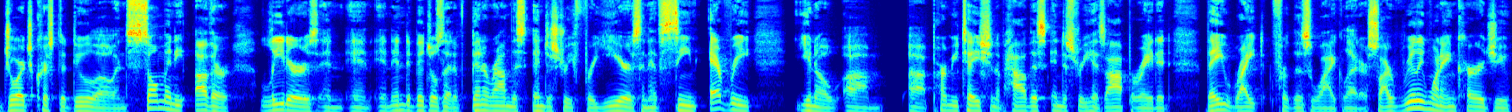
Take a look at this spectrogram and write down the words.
george christodoulou and so many other leaders and, and and individuals that have been around this industry for years and have seen every you know um uh, permutation of how this industry has operated, they write for the Zweig letter. So I really want to encourage you,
